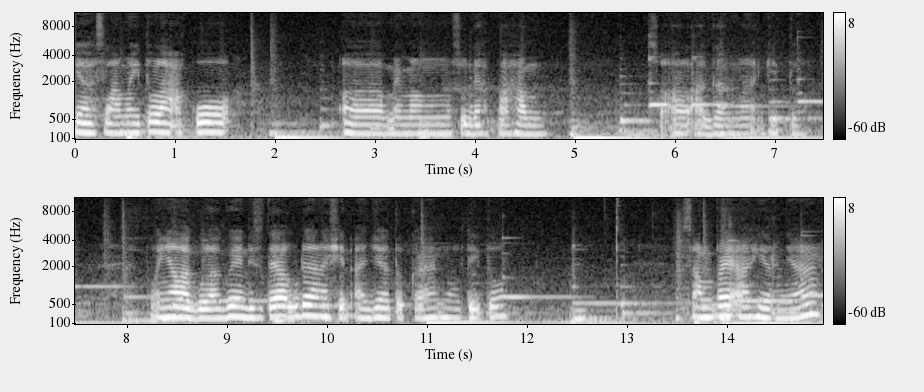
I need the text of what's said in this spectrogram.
ya selama itulah aku uh, memang sudah paham soal agama gitu. Pokoknya lagu-lagu yang disetel udah nasyid aja tuh kan waktu itu. Sampai akhirnya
